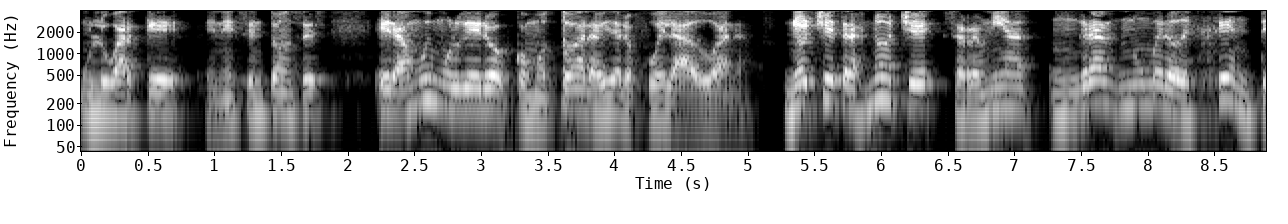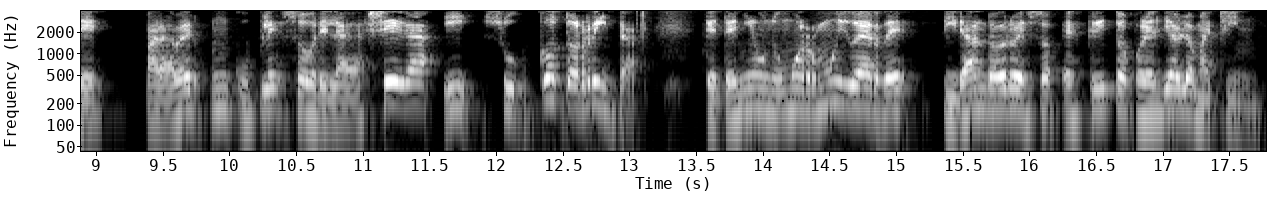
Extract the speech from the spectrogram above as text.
un lugar que, en ese entonces, era muy murguero como toda la vida lo fue la aduana. Noche tras noche se reunía un gran número de gente para ver un cuplé sobre la gallega y su cotorrita, que tenía un humor muy verde, tirando grueso, escrito por el diablo Machín.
